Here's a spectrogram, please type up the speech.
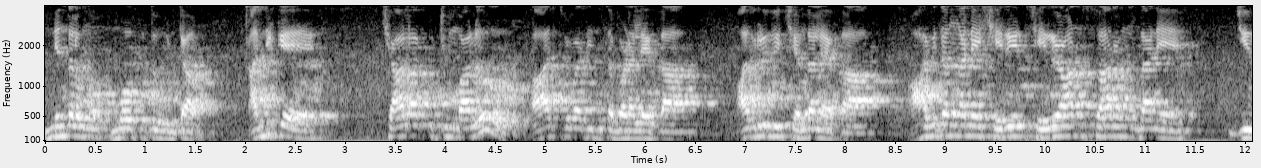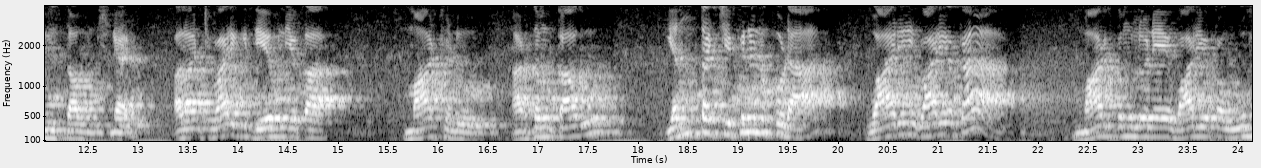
నిందలు మో మోపుతూ ఉంటాం. అందుకే చాలా కుటుంబాలు ఆశీర్వదించబడలేక అభివృద్ధి చెందలేక ఆ విధంగానే శరీర శరీరానుసారంగానే జీవిస్తూ ఉంటున్నారు. అలాంటి వారికి దేవుని యొక్క మాటలు అర్థం కావు. ఎంత చెప్పినను కూడా వారి వారి యొక్క మార్గంలోనే వారి యొక్క ఊహ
